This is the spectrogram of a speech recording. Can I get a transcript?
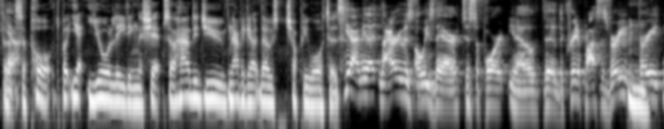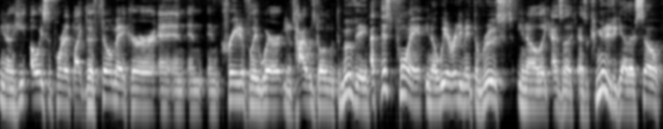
for yeah. that support. But yet you're leading the ship. So how did you navigate those choppy waters? Yeah, I mean, Larry was always there to support, you know, the the creative process. Very, mm. very, you know, he always supported like the filmmaker and, and and creatively where you know Ti was going with the movie. At this point, you know, we already made the roost, you know, like as a as a community together. So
